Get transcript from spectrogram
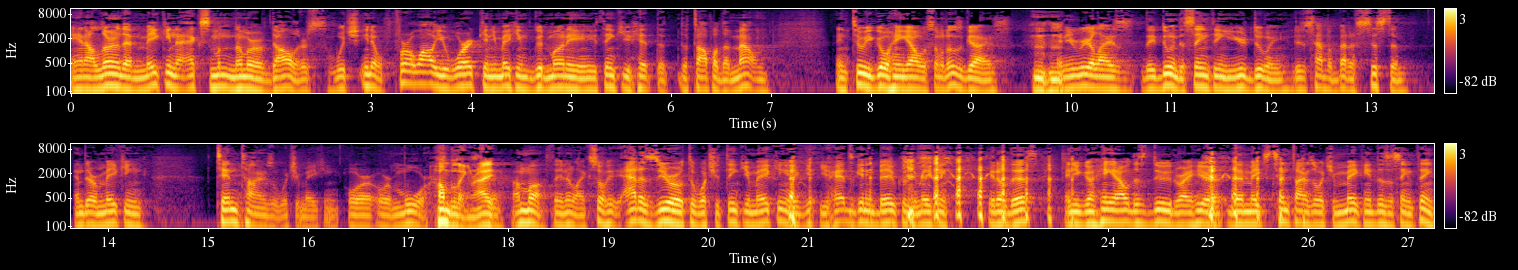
And I learned that making an X number of dollars, which, you know, for a while you work and you're making good money and you think you hit the, the top of the mountain until you go hang out with some of those guys and you realize they're doing the same thing you're doing. They just have a better system and they're making ten times of what you're making, or or more. Humbling, right? a month. You know, like so, add a zero to what you think you're making, and you get, your head's getting big because you're making, you know, this, and you go hanging out with this dude right here that makes ten times of what you're making. It does the same thing.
